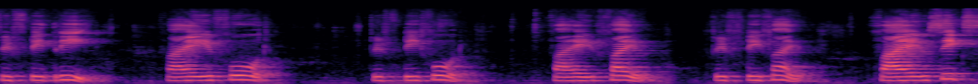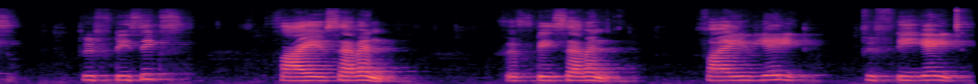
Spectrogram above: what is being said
53 5 4 54 5 5 55 5 6 56 5 7 57 5 8 58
